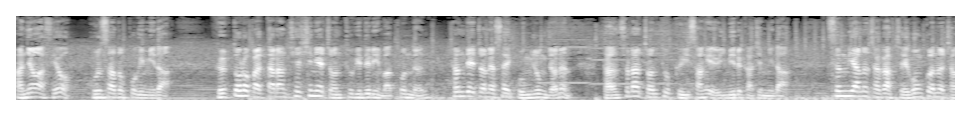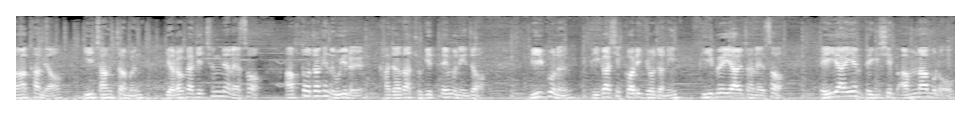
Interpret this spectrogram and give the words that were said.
안녕하세요. 군사독복입니다. 극도로 발달한 최신의 전투기들이 맞붙는 현대전에서의 공중전은 단순한 전투 그 이상의 의미를 가집니다. 승리하는 자가 제공권을 장악하며 이 장점은 여러 가지 측면에서 압도적인 우위를 가져다 주기 때문이죠. 미군은 비가시 거리 교전인 BVR전에서 AIM-120 암람으로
